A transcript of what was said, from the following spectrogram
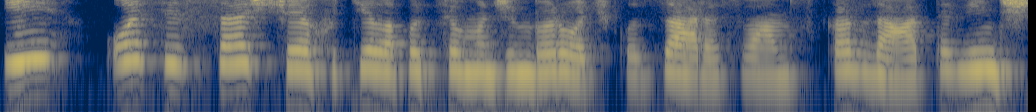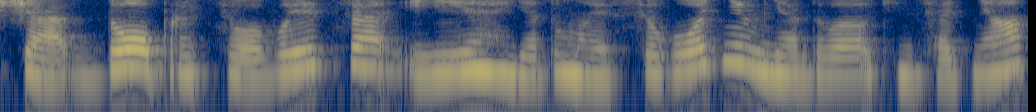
І Ось і все, що я хотіла по цьому джимборочку зараз вам сказати. Він ще допрацьовується, і я думаю, сьогодні я до кінця дня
